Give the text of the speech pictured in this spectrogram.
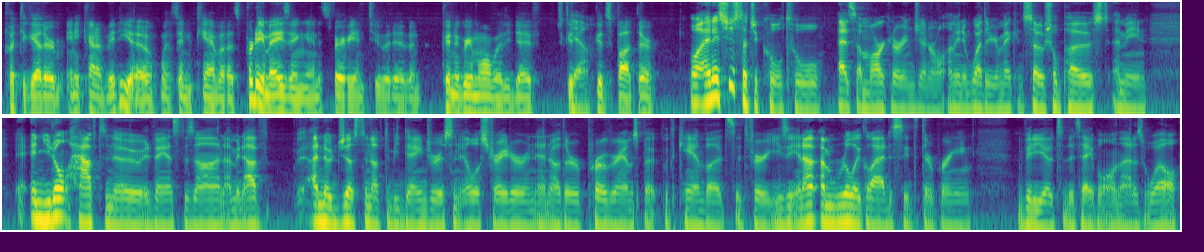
put together any kind of video within Canva. It's pretty amazing and it's very intuitive and couldn't agree more with you, Dave. It's good, yeah. good spot there. Well, and it's just such a cool tool as a marketer in general. I mean, whether you're making social posts, I mean, and you don't have to know advanced design. I mean, I've I know just enough to be dangerous in Illustrator and, and other programs, but with Canva, it's it's very easy. And I, am really glad to see that they're bringing video to the table on that as well.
